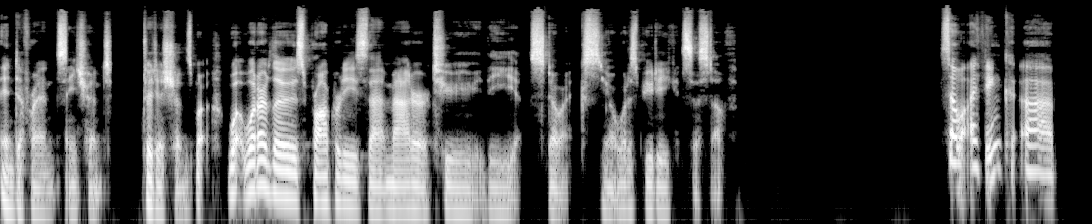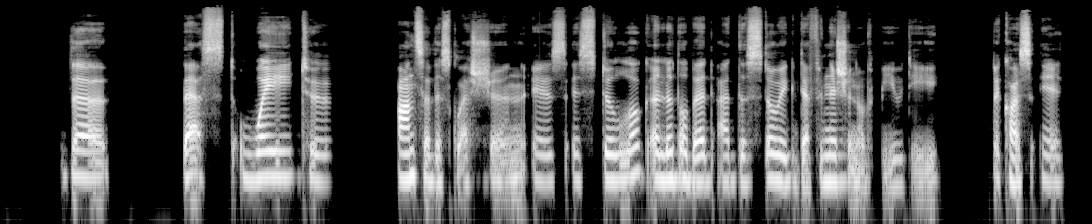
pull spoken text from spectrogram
in different ancient traditions. But what what are those properties that matter to the Stoics? You know, what does beauty consist of? So I think uh, the best way to answer this question is is to look a little bit at the Stoic definition of beauty because it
